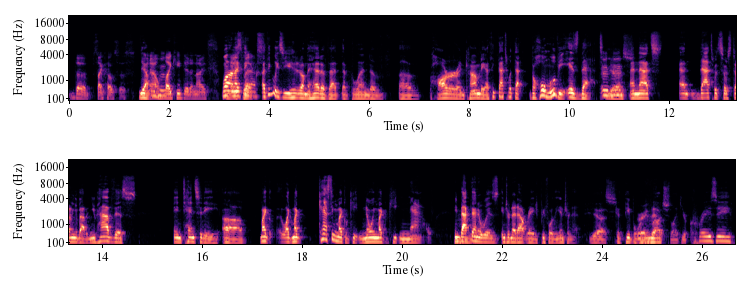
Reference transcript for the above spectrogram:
the psychosis. Yeah. You know, mm-hmm. like he did a nice. Well, a and I nice think mix. I think Lisa, you hit it on the head of that that blend of of horror and comedy. I think that's what that the whole movie is that, mm-hmm. Yes. and that's and that's what's so stunning about it. And you have this intensity, uh, Michael, like my casting Michael Keaton, knowing Michael Keaton now. I mean, back mm-hmm. then it was internet outrage before the internet. Yes, 'Cause people were very much like you're crazy,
